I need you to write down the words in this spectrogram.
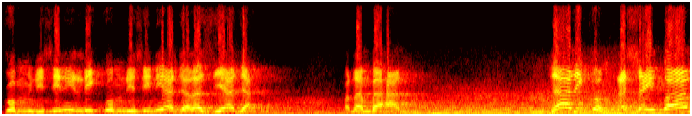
Kum di sini likum di sini adalah ziyadah penambahan. Zalikum asyaitan.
